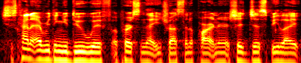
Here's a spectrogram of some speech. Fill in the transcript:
just kind of everything you do with a person that you trust and a partner should just be like,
